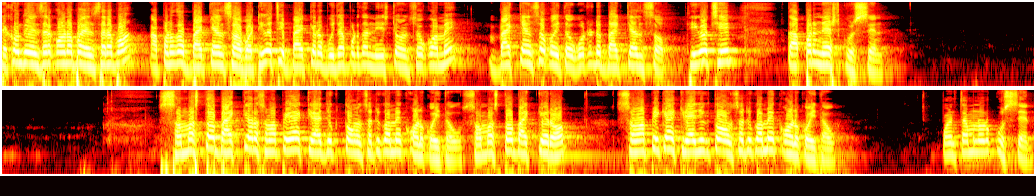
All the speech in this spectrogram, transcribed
ଦେଖନ୍ତୁ ଏନ୍ସର୍ କ'ଣ ହେବ ଏନ୍ସର୍ ହେବ ଆପଣଙ୍କର ବାକ୍ୟାଂଶ ହେବ ଠିକ୍ ଅଛି ବାକ୍ୟର ବୁଝା ପଡ଼ିଥିବା ନିଶ୍ଚିତ ଅଂଶକୁ ଆମେ ବାକ୍ୟାଂଶ କହିଥାଉ ଗୋଟେ ଗୋଟେ ବାକ୍ୟାଂଶ ଠିକ୍ ଅଛି ତାପରେ ନେକ୍ସଟ କ୍ୱେଶ୍ଚିନ୍ ସମସ୍ତ ବାକ୍ୟର ସମାପିକା କ୍ରିୟାଯୁକ୍ତ ଅଂଶଟିକୁ ଆମେ କ'ଣ କହିଥାଉ ସମସ୍ତ ବାକ୍ୟର ସମାପିକା କ୍ରିୟାଯୁକ୍ତ ଅଂଶଟିକୁ ଆମେ କ'ଣ କହିଥାଉ ପଞ୍ଚାବନର କ୍ୱେଶ୍ଚିନ୍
